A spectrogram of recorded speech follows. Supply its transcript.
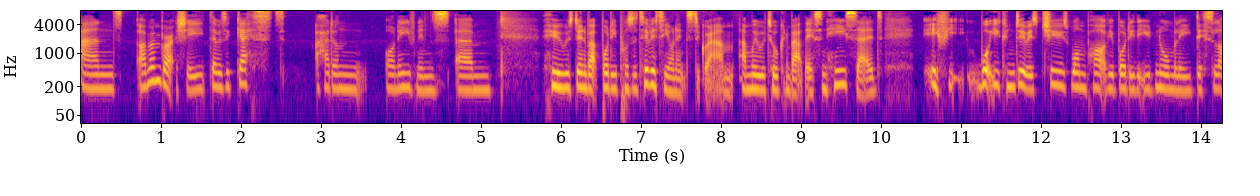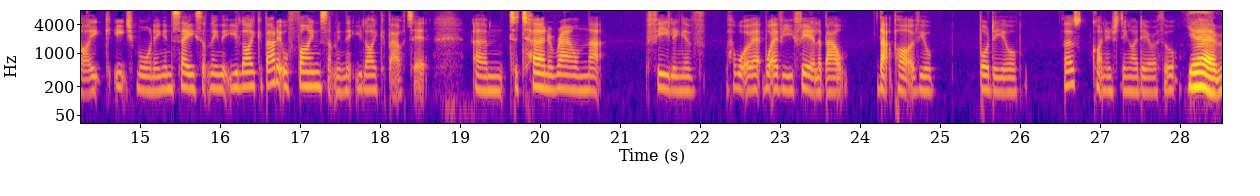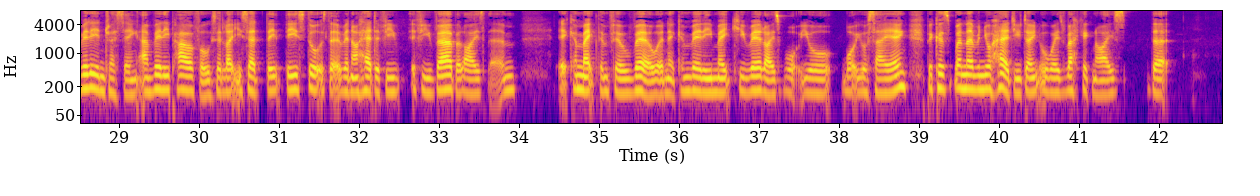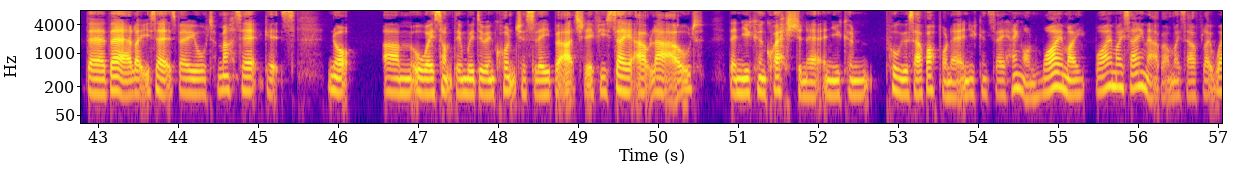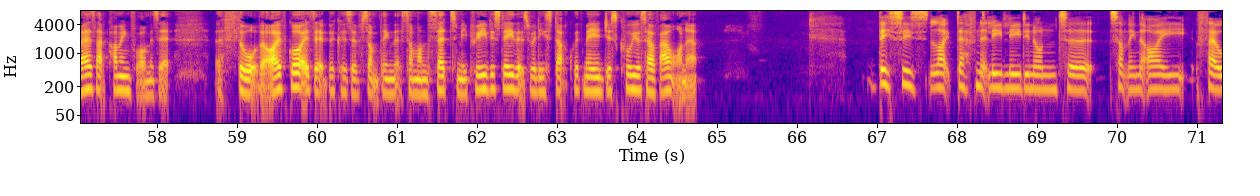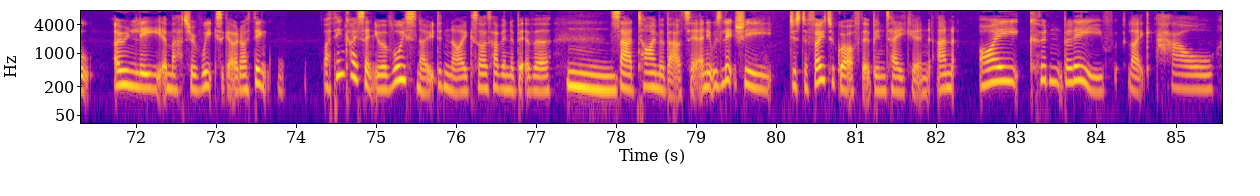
And I remember actually there was a guest I had on on evenings um, who was doing about body positivity on Instagram, and we were talking about this, and he said if you, what you can do is choose one part of your body that you'd normally dislike each morning and say something that you like about it or find something that you like about it um, to turn around that feeling of whatever, you feel about that part of your body or that was quite an interesting idea i thought Yeah, really interesting and really powerful. So, like you said, the, these thoughts that are in our head, if you if you verbalize them, it can make them feel real, and it can really make you realize what you're what you're saying. Because when they're in your head, you don't always recognize that they're there. Like you said, it's very automatic. It's not um, always something we're doing consciously, but actually, if you say it out loud, then you can question it and you can pull yourself up on it and you can say, hang on, why am I, why am I saying that about myself? Like, where's that coming from? Is it a thought that I've got? Is it because of something that someone said to me previously that's really stuck with me and just call yourself out on it? this is like definitely leading on to something that I felt only a matter of weeks ago, and I think I think I sent you a voice note, didn't I? Because I was having a bit of a Hmm. sad time about it, and it was literally just a photograph that had been taken, and I couldn't believe like how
